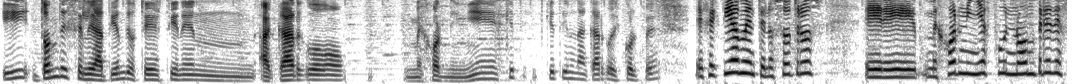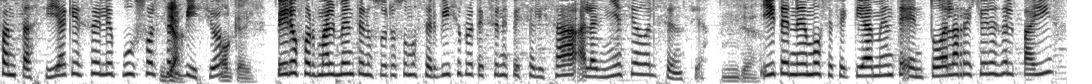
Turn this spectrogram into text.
¿y dónde se le atiende? ¿Ustedes tienen a cargo Mejor Niñez, ¿qué, tienen a cargo? Disculpe. Efectivamente, nosotros, eh, Mejor Niñez fue un nombre de fantasía que se le puso al servicio, pero formalmente nosotros somos Servicio de Protección Especializada a la Niñez y Adolescencia. Y tenemos efectivamente en todas las regiones del país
